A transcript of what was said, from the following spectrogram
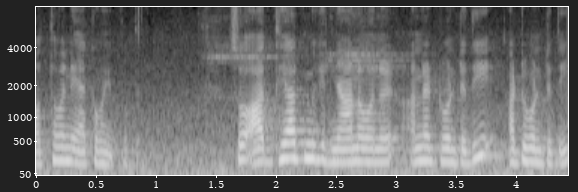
మొత్తం అన్నీ ఏకమైపోతాయి. సో ఆధ్యాత్మిక జ్ఞానం అన్న అన్నటువంటిది అటువంటిది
